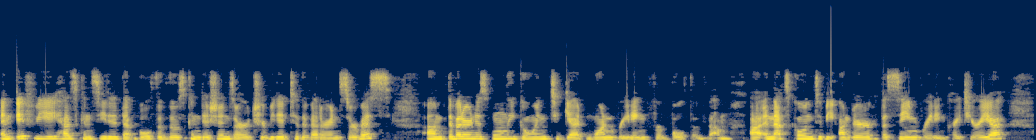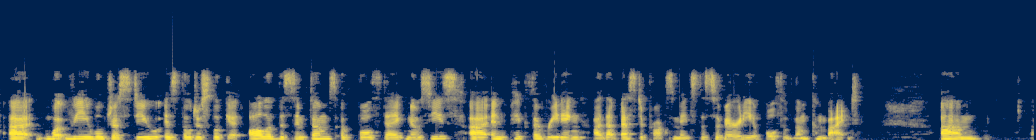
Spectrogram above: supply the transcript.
And if VA has conceded that both of those conditions are attributed to the veteran service, um, the veteran is only going to get one rating for both of them. Uh, and that's going to be under the same rating criteria. Uh, what VA will just do is they'll just look at all of the symptoms of both diagnoses uh, and pick the rating uh, that best approximates the severity of both of them combined. Um,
